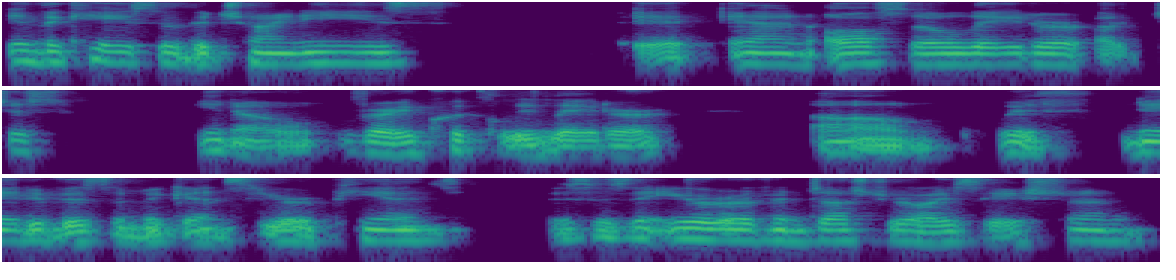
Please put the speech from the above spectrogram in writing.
In the case of the Chinese, it, and also later, uh, just you know, very quickly later, um, with nativism against Europeans. This is an era of industrialization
